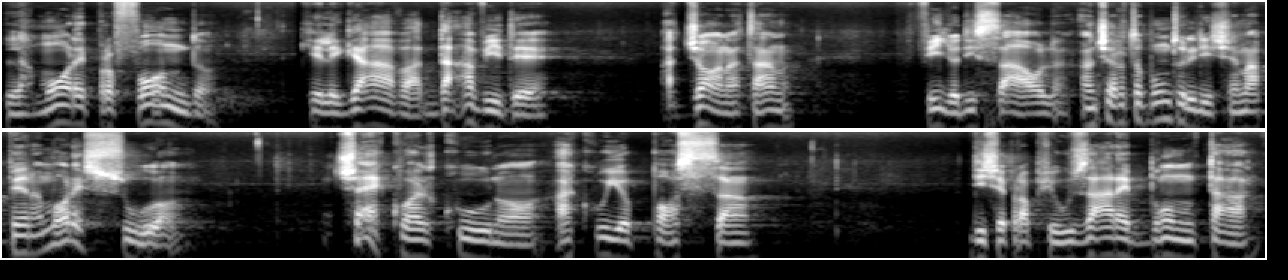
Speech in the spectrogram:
l'amore profondo che legava Davide a Jonathan, figlio di Saul, a un certo punto gli dice, ma per amore suo c'è qualcuno a cui io possa dice proprio usare bontà.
